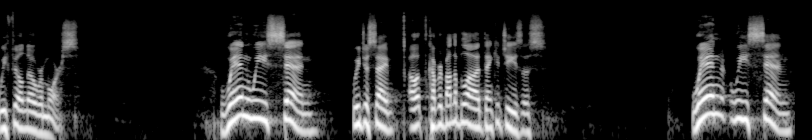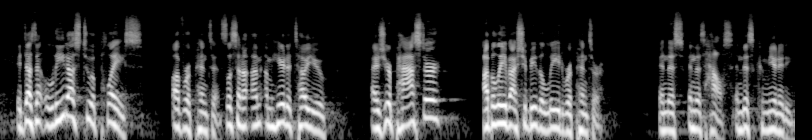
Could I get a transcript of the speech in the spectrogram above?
we feel no remorse. When we sin, we just say, Oh, it's covered by the blood. Thank you, Jesus. When we sin, it doesn't lead us to a place of repentance. Listen, I'm, I'm here to tell you, as your pastor, I believe I should be the lead repenter in this, in this house, in this community.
